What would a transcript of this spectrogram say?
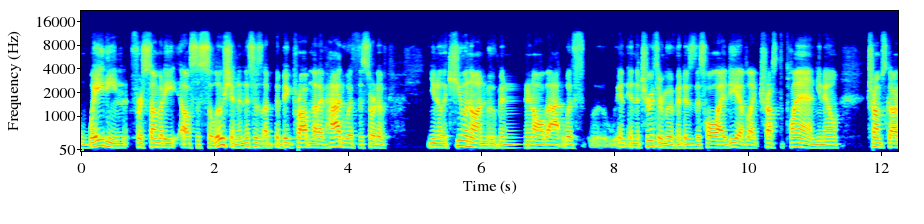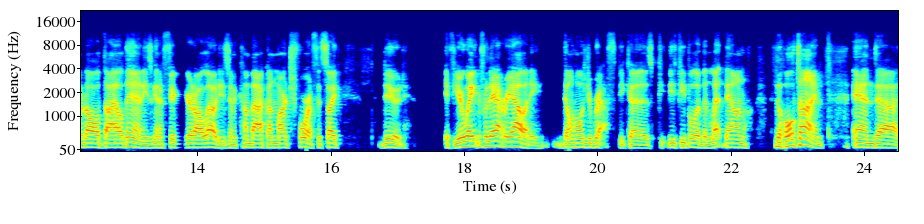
waiting for somebody else's solution. And this is a, a, big problem that I've had with the sort of, you know, the QAnon movement and all that with in, in the truther movement is this whole idea of like trust the plan, you know, Trump's got it all dialed in. He's going to figure it all out. He's going to come back on March 4th. It's like, dude, if you're waiting for that reality, don't hold your breath because p- these people have been let down the whole time. And uh,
